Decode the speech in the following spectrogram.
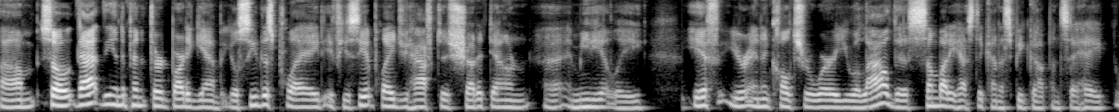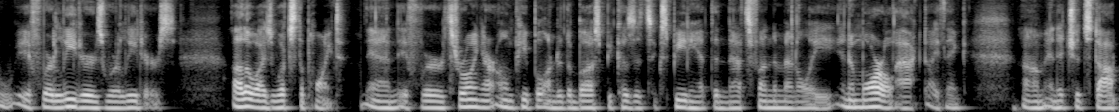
um, so that the independent third party gambit, you'll see this played. If you see it played, you have to shut it down uh, immediately. If you're in a culture where you allow this, somebody has to kind of speak up and say, "Hey, if we're leaders, we're leaders." Otherwise, what's the point? And if we're throwing our own people under the bus because it's expedient, then that's fundamentally an immoral act, I think. Um, and it should stop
